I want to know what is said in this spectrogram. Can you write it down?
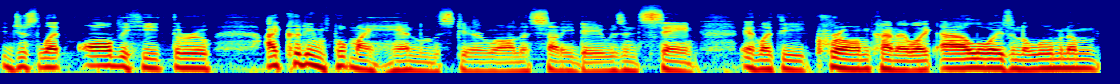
it just let all the heat through. I couldn't even put my hand on the steering wheel on a sunny day. It was insane. And like the chrome kind of like alloys and aluminum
